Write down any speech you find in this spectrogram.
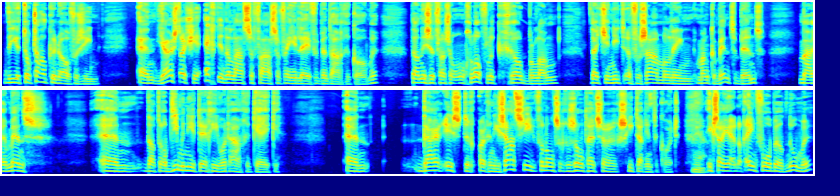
die het totaal kunnen overzien. En juist als je echt in de laatste fase van je leven bent aangekomen, dan is het van zo'n ongelooflijk groot belang dat je niet een verzameling mankementen bent, maar een mens. En dat er op die manier tegen je wordt aangekeken. En daar is de organisatie van onze gezondheidszorg schiet daarin tekort. Ja. Ik zal je nog één voorbeeld noemen.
